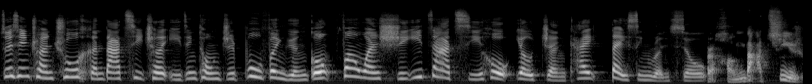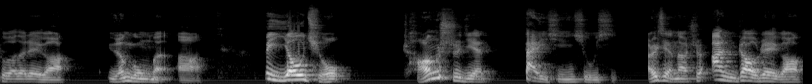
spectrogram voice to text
最新传出恒大汽车已经通知部分员工，放完十一假期后要展开带薪轮休。恒大汽车的这个员工们啊，被要求长时间带薪休息。而且呢，是按照这个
